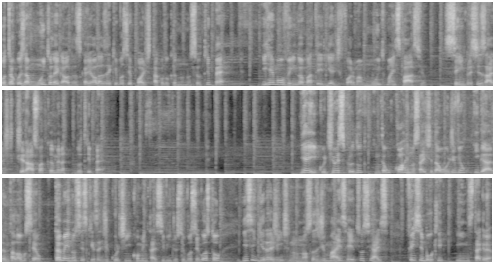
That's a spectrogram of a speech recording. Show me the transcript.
Outra coisa muito legal das gaiolas é que você pode estar colocando no seu tripé e removendo a bateria de forma muito mais fácil, sem precisar de tirar sua câmera do tripé. E aí, curtiu esse produto? Então corre no site da Worldview e garanta logo o seu. Também não se esqueça de curtir e comentar esse vídeo se você gostou e seguir a gente nas nossas demais redes sociais, Facebook e Instagram.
